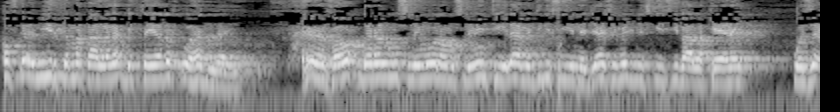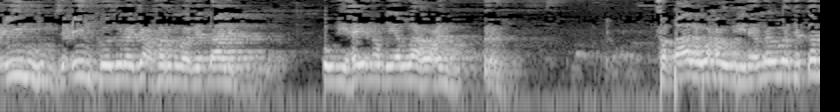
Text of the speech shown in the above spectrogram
qofka amiirka markaa laga dhigtaya dadku hadlaayey fa uxdira almuslimuuna muslimiintii ilaa majlisihi najaashi majliskiisii baa la keenay. Wa zaciimuhum zaciimkooduna jacfar bnu abi aalib uu yahay radia allaahu canhu. Fa qaala waxa uu yidhi annaga marka tan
